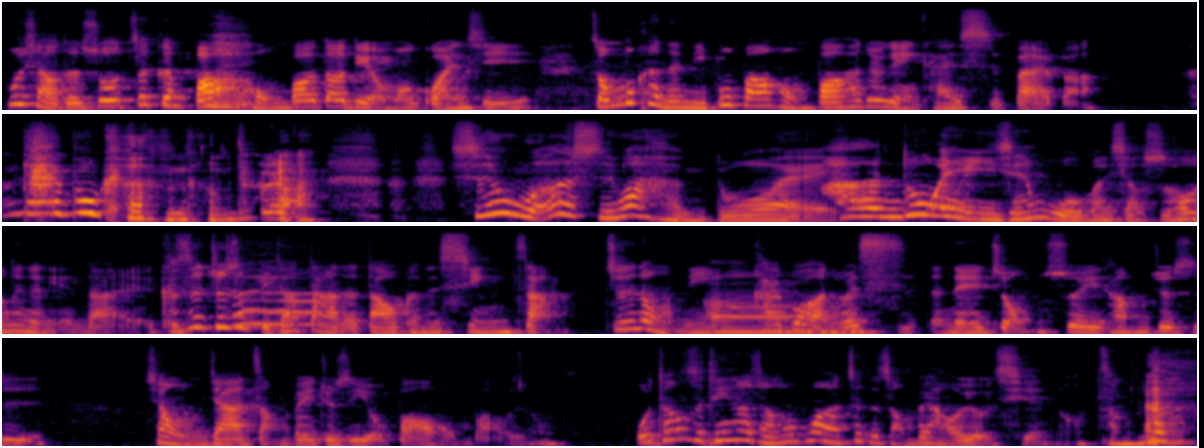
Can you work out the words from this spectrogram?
不晓得说这跟包 红包到底有没有关系？总不可能你不包红包他就给你开失败吧？应该不可能 对吧？十五二十万很多哎、欸，很多哎、欸！以前我们小时候那个年代、欸，可是就是比较大的刀，啊、可能心脏就是那种你开不好你会死的那种，嗯、所以他们就是像我们家的长辈就是有包红包这样子。我当时听到想说，哇，这个长辈好有钱哦，怎么样？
